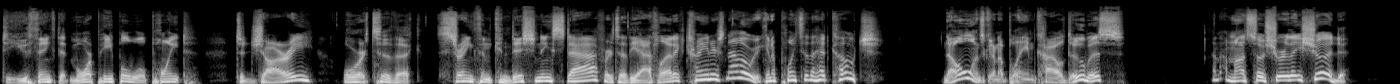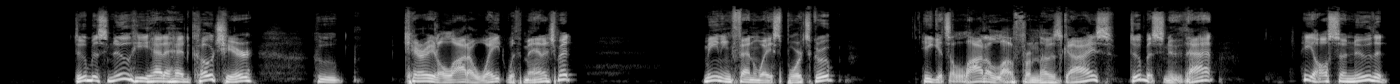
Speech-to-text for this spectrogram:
do you think that more people will point to Jarry or to the strength and conditioning staff or to the athletic trainers? No, you're going to point to the head coach. No one's going to blame Kyle Dubas. And I'm not so sure they should. Dubas knew he had a head coach here who carried a lot of weight with management, meaning Fenway Sports Group. He gets a lot of love from those guys. Dubas knew that. He also knew that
